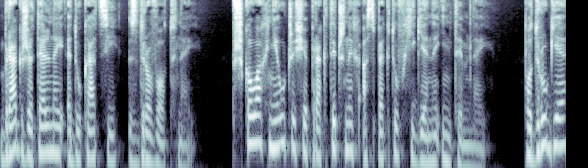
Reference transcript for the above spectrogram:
brak rzetelnej edukacji zdrowotnej. W szkołach nie uczy się praktycznych aspektów higieny intymnej. Po drugie,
